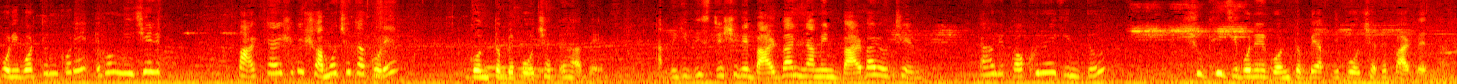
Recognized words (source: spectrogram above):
পরিবর্তন করে এবং নিজের পার্টনারের সাথে সমঝোতা করে গন্তব্যে পৌঁছাতে হবে। আপনি যদি স্টেশনে বারবার নামেন, বারবার ওঠেন, তাহলে কখনোই কিন্তু সুখী জীবনের গন্তব্যে আপনি পৌঁছাতে পারবেন না।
